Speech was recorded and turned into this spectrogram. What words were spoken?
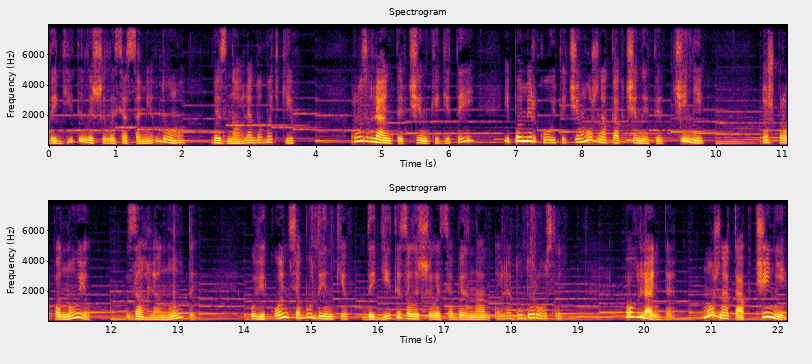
де діти лишилися самі вдома, без нагляду батьків. Розгляньте вчинки дітей і поміркуйте, чи можна так чинити, чи ні. Тож пропоную заглянути у віконця будинків, де діти залишилися без нагляду дорослих. Погляньте, можна так чи ні?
